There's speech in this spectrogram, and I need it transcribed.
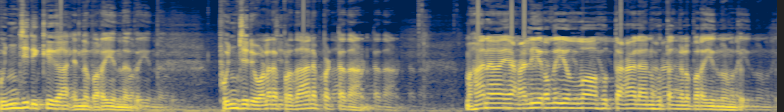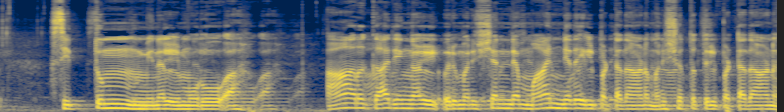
പുഞ്ചിരിക്കുക എന്ന് പറയുന്നത്. പുഞ്ചിരി വളരെ പ്രധാനപ്പെട്ടതാണ്. മഹാനായ അലി റളിയല്ലാഹു തആല അൻഹു തങ്ങൾ പറയുന്നുണ്ട് സിത്തും മിനൽ മുറൂഅ. ആറ് കാര്യങ്ങൾ ഒരു മനുഷ്യന്റെ മാന്യതയിൽപ്പെട്ടതാണ് മനുഷ്യത്വത്തിൽപ്പെട്ടതാണ്.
